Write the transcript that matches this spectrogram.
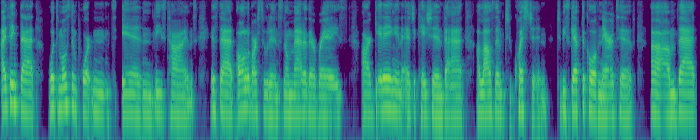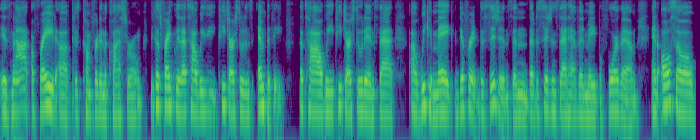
I think that what's most important in these times is that all of our students, no matter their race, are getting an education that allows them to question, to be skeptical of narrative, um, that is not afraid of discomfort in the classroom. Because frankly, that's how we teach our students empathy. That's how we teach our students that uh, we can make different decisions than the decisions that have been made before them. And also,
